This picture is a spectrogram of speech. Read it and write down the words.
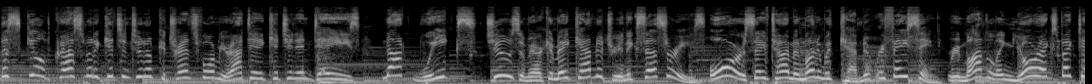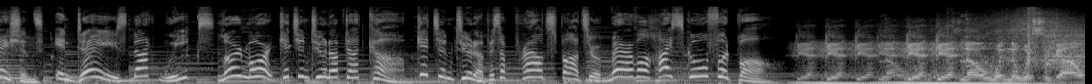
The skilled craftsman at Kitchen Tune Up could transform your outdated kitchen in days, not weeks. Choose American made cabinetry and accessories, or save time and money with cabinet refacing, remodeling your expectations in days, not weeks. Learn more at KitchenTuneUp.com. Kitchen Tune Up is a proud sponsor of Maryville High School football. Get, get, get low, get, get low when the whistle go.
